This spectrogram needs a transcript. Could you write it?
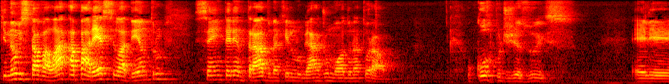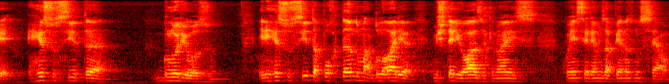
que não estava lá aparece lá dentro sem ter entrado naquele lugar de um modo natural. O corpo de Jesus, ele ressuscita glorioso. Ele ressuscita portando uma glória misteriosa que nós conheceremos apenas no céu.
